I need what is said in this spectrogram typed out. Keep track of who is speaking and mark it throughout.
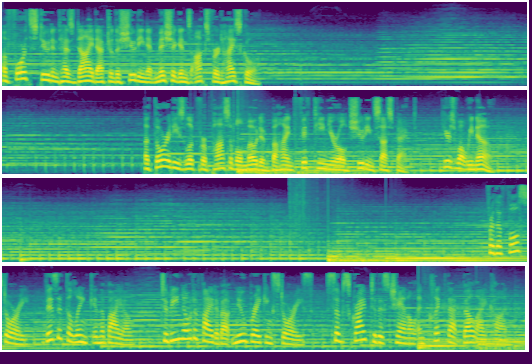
Speaker 1: A fourth student has died after the shooting at Michigan's Oxford High School. Authorities look for possible motive behind 15-year-old shooting suspect. Here's what we know.
Speaker 2: For the full story, visit the link in the bio. To be notified about new breaking stories, subscribe to this channel and click that bell icon.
